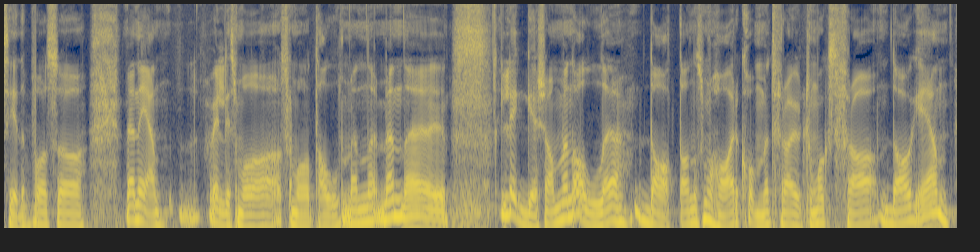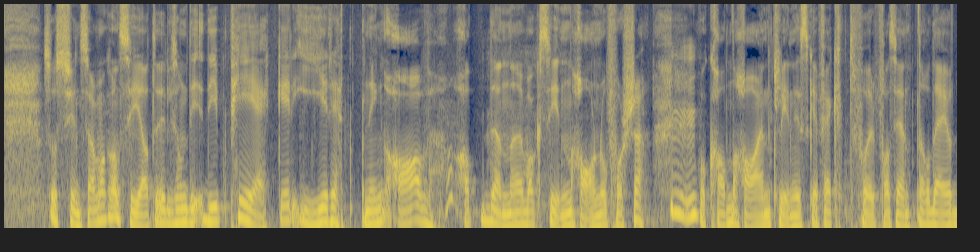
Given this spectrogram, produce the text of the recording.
si det på. Så, men igjen, veldig små, små tall. Men, men uh, legger sammen alle dataene som har kommet fra Ultimox fra dag én, så syns jeg man kan si at liksom, de, de peker i retning av at denne vaksinen har noe for seg, mm. og kan ha en klinisk effekt for pasientene. og Det er jo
